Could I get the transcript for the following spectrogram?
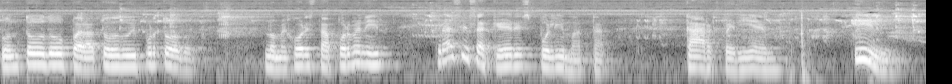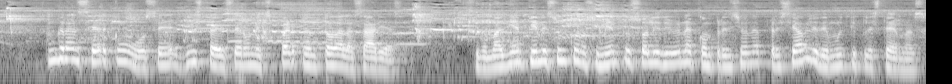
Con todo, para todo y por todo. Lo mejor está por venir gracias a que eres polímata. Carpe diem. Ili, un gran ser como vos dista de ser un experto en todas las áreas, sino más bien tienes un conocimiento sólido y una comprensión apreciable de múltiples temas.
